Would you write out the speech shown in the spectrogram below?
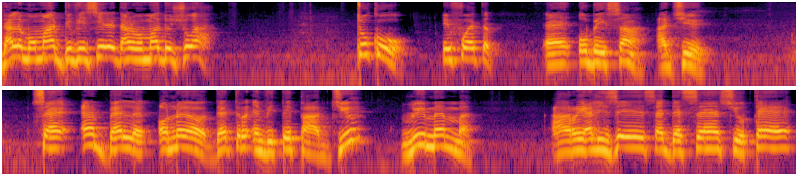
dans le moment difficile et dans le moment de joie. Tout court, il faut être hein, obéissant à Dieu. C'est un bel honneur d'être invité par Dieu lui-même à réaliser ses desseins sur terre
